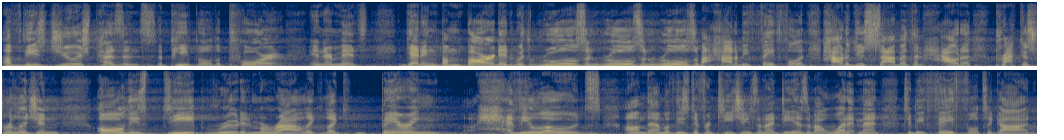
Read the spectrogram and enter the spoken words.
of these Jewish peasants, the people, the poor in their midst, getting bombarded with rules and rules and rules about how to be faithful and how to do Sabbath and how to practice religion. All these deep rooted morale, like, like bearing heavy loads on them of these different teachings and ideas about what it meant to be faithful to God.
